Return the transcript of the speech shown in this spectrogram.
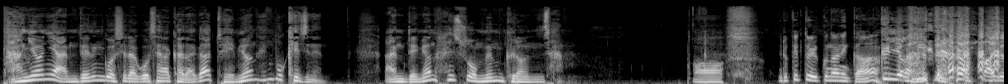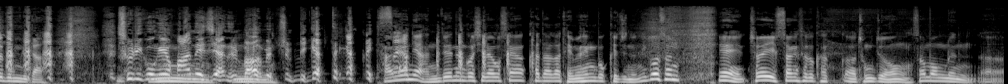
당연히 안 되는 것이라고 생각하다가 되면 행복해지는, 안 되면 할 수 없는 그런 삶. 어, 이렇게 또 읽고 나니까 끌려갑니다. 빠져듭니다. 수리공에 음, 화내지 않을 음. 마음의 준비가 돼가고 있어요. 당연히 안 되는 것이라고 생각하다가 되면 행복해지는 이것은 예 저의 일상에서도 각, 어, 종종 써먹는 어,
